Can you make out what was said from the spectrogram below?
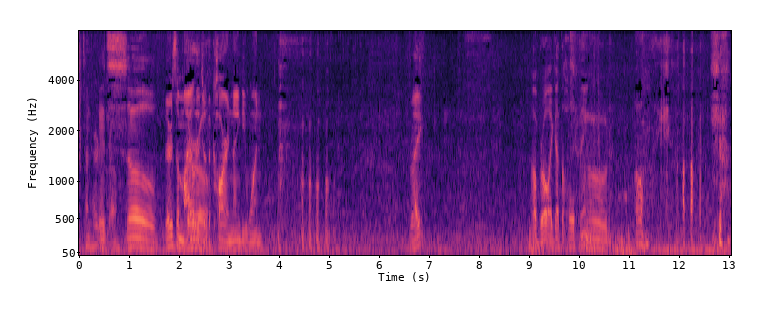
it's unheard of, It's bro. so There's the mileage thorough. of the car in 91. right? Oh, bro, I got the whole thing. dude. Oh my god.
